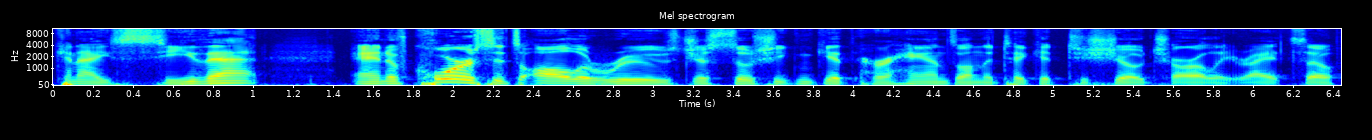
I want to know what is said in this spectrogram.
can I see that? And of course, it's all a ruse just so she can get her hands on the ticket to show Charlie, right? So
